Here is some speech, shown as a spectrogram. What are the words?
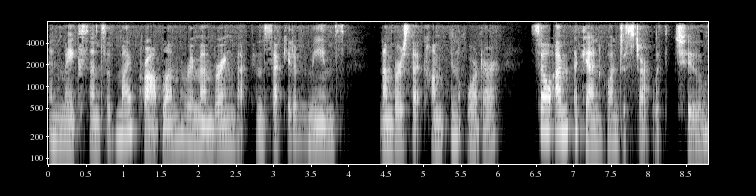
and make sense of my problem, remembering that consecutive means numbers that come in order. So I'm again going to start with 2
